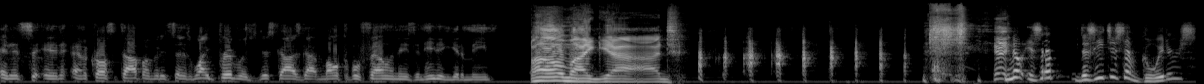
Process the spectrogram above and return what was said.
And it's and, and across the top of it it says white privilege. This guy's got multiple felonies and he didn't get a meme. Oh my god. You know, is that does he just have goiters?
